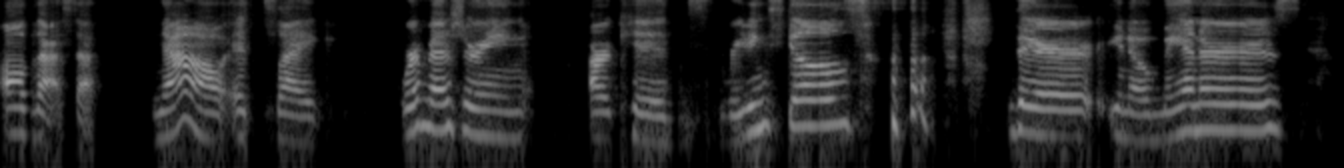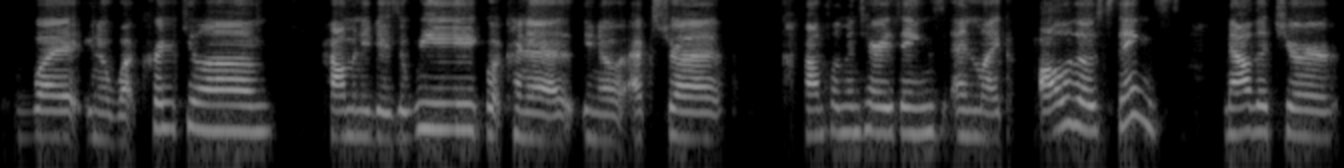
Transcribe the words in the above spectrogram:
all that stuff. Now it's like we're measuring our kids reading skills their you know manners what you know what curriculum how many days a week, what kind of, you know, extra complementary things and like all of those things now that you're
